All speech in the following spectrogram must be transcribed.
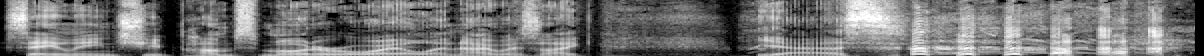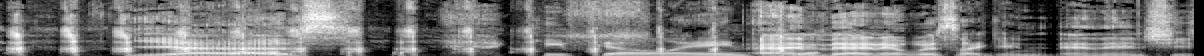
saline, she pumps motor oil. And I was like, yes, yes. Keep going. And then it was like, and, and then she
